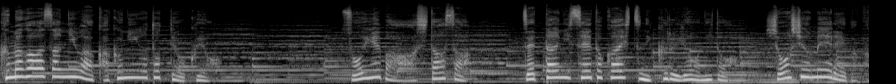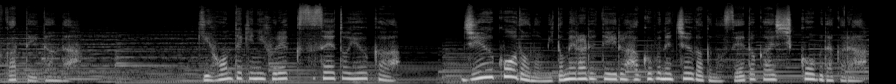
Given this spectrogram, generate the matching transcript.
熊川さんには確認を取っておくよ。そういえば明日朝、絶対に生徒会室に来るようにと招集命令がかかっていたんだ基本的にフレックス制というか自由行動の認められている箱舟中学の生徒会執行部だから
